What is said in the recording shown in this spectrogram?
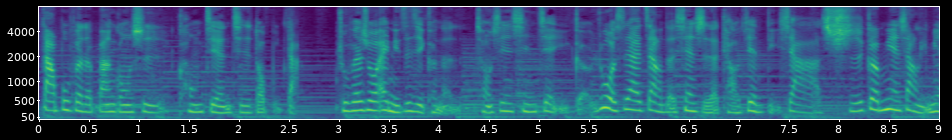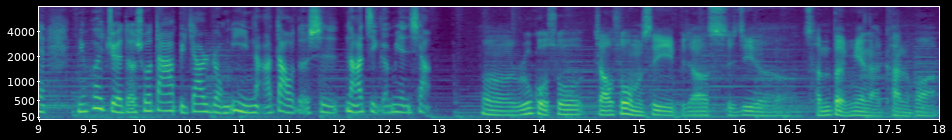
大部分的办公室空间其实都不大，除非说，哎，你自己可能重新新建一个。如果是在这样的现实的条件底下，十个面向里面，你会觉得说大家比较容易拿到的是哪几个面向？呃，如果说，假如说我们是以比较实际的成本面来看的话，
